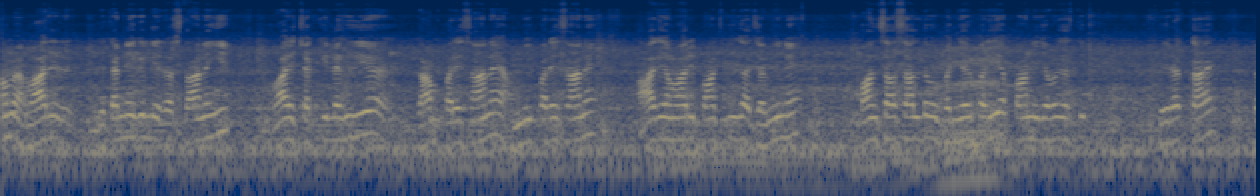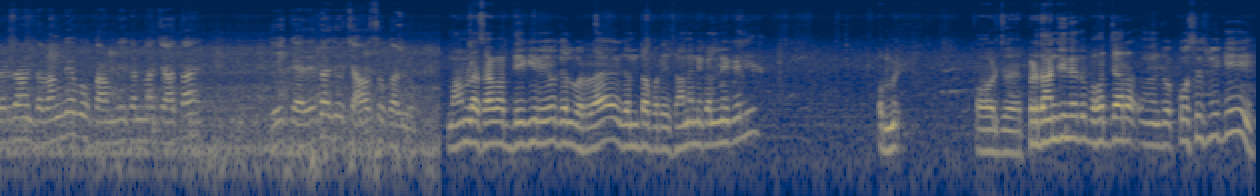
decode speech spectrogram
हम हमारे निकलने के लिए रास्ता नहीं है, हमारी चक्की लगी हुई है, गाँव परेशान है, हम भी परेशान हैं। आगे हमारी पाँच बीघा ज़मीन है, पाँच सात साल तो वो बंजर पर ही है, पानी ज़बरदस्ती दे रखा है। प्रधान दबंग है वो काम नहीं करना चाहता है। यही कह देता जो चाहो सो कर लो। मामला साहब आप देख ही रहे हो जल भर रहा है जनता परेशान है निकलने के लिए। और मैं- और जो है प्रधान जी ने तो बहुत ज़्यादा जो कोशिश भी की।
